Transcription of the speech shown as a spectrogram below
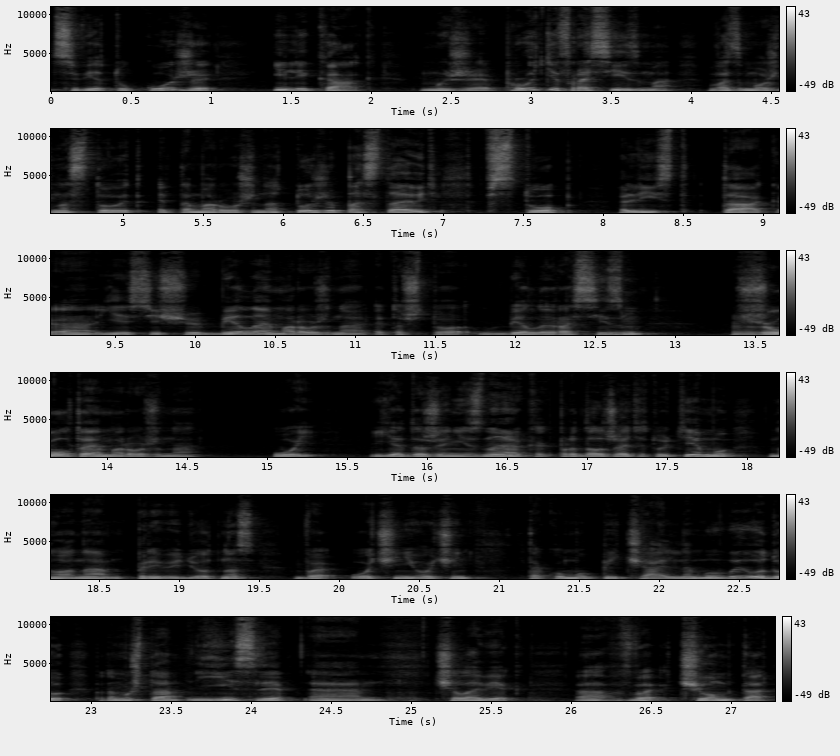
цвету кожи? Или как? Мы же против расизма. Возможно, стоит это мороженое тоже поставить в стоп-лист. Так, а есть еще белое мороженое. Это что, белый расизм? Желтое мороженое? Ой, я даже не знаю, как продолжать эту тему, но она приведет нас в очень и очень такому печальному выводу, потому что если э, человек в чем-то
